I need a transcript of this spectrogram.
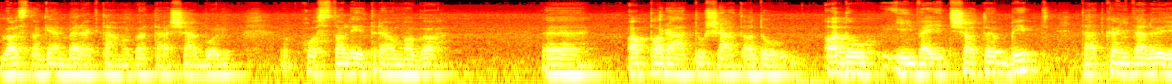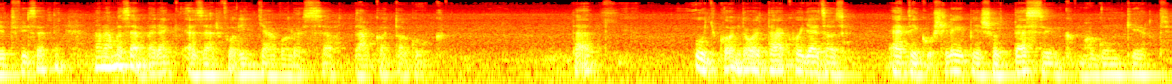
gazdag emberek támogatásából hozta létre a maga ö, apparátusát, adó, adó íveit, stb. Tehát könyvelőjét fizetni, hanem az emberek ezer forintjával összeadták a tagok. Tehát úgy gondolták, hogy ez az etikus lépés, hogy teszünk magunkért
